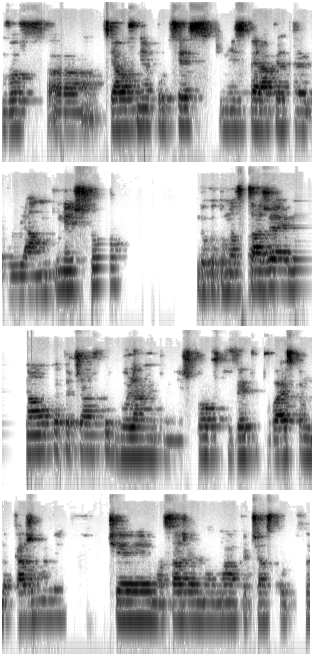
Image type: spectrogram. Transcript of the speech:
в а, цялостния процес кинезитерапията е голямото нещо, докато масажа е малката част от голямото нещо. Общо взето това искам да кажа, нали, че масажа е много малка част от а,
